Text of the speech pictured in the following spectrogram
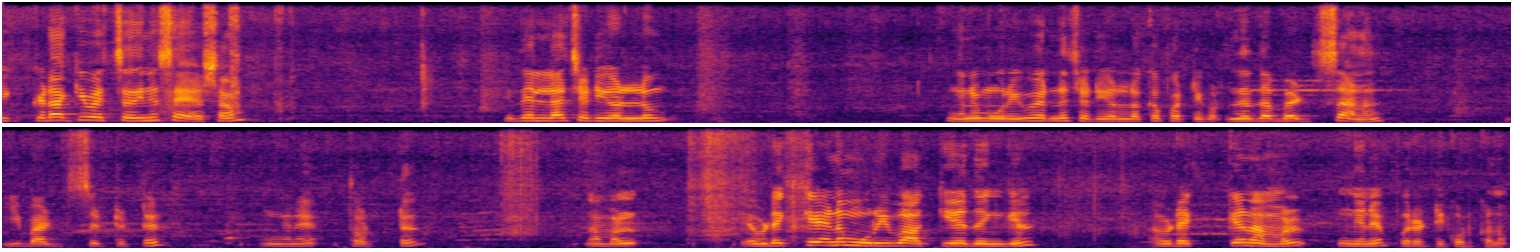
ലിക്വിഡാക്കി വെച്ചതിന് ശേഷം ഇതെല്ലാ ചെടികളിലും ഇങ്ങനെ മുറിവ് വരുന്ന ചെടികളിലൊക്കെ പറ്റി ഇത് ബഡ്സാണ് ഈ ബഡ്സ് ഇട്ടിട്ട് ഇങ്ങനെ തൊട്ട് നമ്മൾ എവിടെയൊക്കെയാണ് മുറിവാക്കിയതെങ്കിൽ അവിടെയൊക്കെ നമ്മൾ ഇങ്ങനെ പുരട്ടി കൊടുക്കണം.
